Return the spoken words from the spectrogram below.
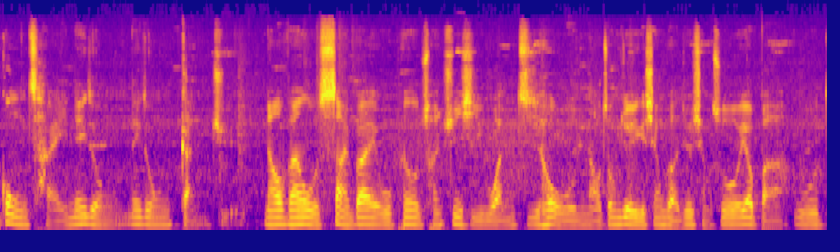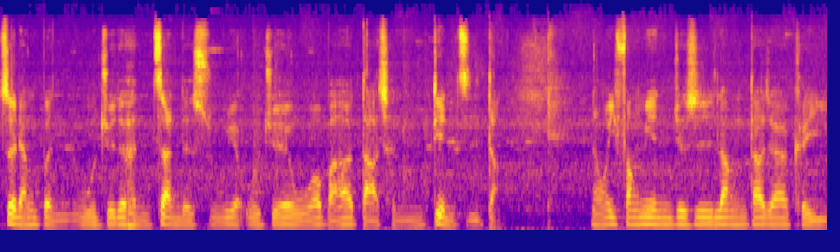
共财那种那种感觉。然后反正我上礼拜我朋友传讯息完之后，我脑中就有一个想法，就想说要把我这两本我觉得很赞的书，要我觉得我要把它打成电子档。然后一方面就是让大家可以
